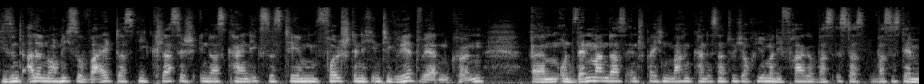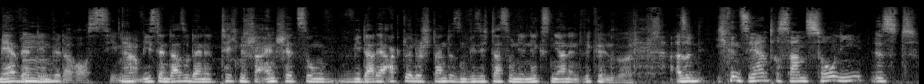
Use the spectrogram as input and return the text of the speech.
die sind alle noch nicht so weit, dass die klassisch in das KNX-System vollständig integriert werden können. Ähm, und wenn man das entsprechend machen kann, ist natürlich auch hier mal die Frage, was ist das, was ist der Mehrwert, den wir daraus ziehen? Ja. Wie ist denn da so deine technische Einschätzung, wie da der aktuelle Stand ist und wie sich das so in den nächsten Jahren entwickeln wird? Also ich finde es sehr interessant, Sony ist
